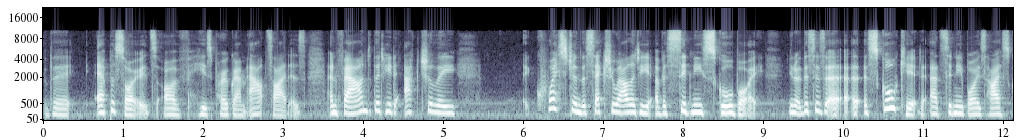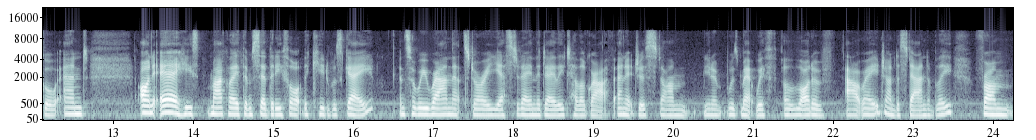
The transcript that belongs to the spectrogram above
the episodes of his program Outsiders and found that he'd actually questioned the sexuality of a Sydney schoolboy. You know, this is a, a school kid at Sydney Boys High School, and on air, he Mark Latham said that he thought the kid was gay. And so we ran that story yesterday in the Daily Telegraph, and it just, um, you know, was met with a lot of outrage, understandably, from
